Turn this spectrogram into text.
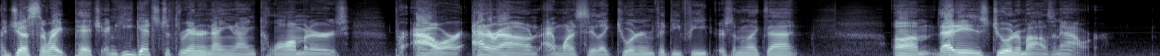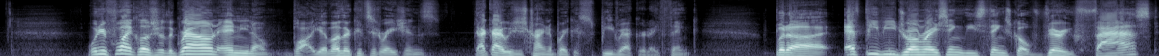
at just the right pitch, and he gets to 399 kilometers per hour at around I want to say like 250 feet or something like that. Um, that is 200 miles an hour. When you're flying closer to the ground, and you know, blah, you have other considerations. That guy was just trying to break a speed record, I think. But uh, FPV drone racing, these things go very fast.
